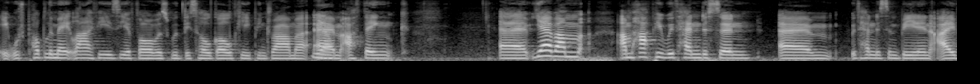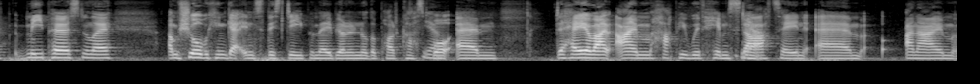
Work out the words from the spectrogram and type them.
it would probably make life easier for us with this whole goalkeeping drama. Yeah. Um, I think, uh, yeah, I'm I'm happy with Henderson. Um, with Henderson being, in. I me personally, I'm sure we can get into this deeper maybe on another podcast. Yeah. But um, De Gea, I, I'm happy with him starting. Um, and I'm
